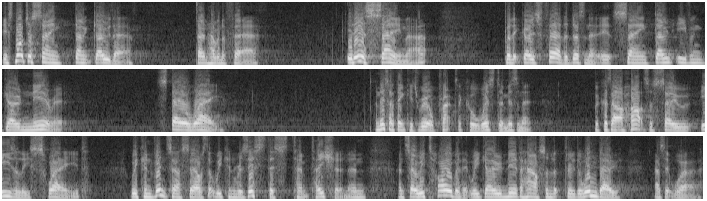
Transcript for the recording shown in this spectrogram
It's not just saying, don't go there, don't have an affair. It is saying that, but it goes further, doesn't it? It's saying, don't even go near it, stay away. And this, I think, is real practical wisdom, isn't it? Because our hearts are so easily swayed, we convince ourselves that we can resist this temptation, and, and so we toy with it. We go near the house and look through the window, as it were.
